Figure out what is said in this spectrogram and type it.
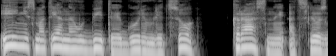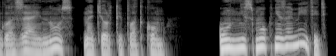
и, несмотря на убитое горем лицо, красные от слез глаза и нос, натертый платком, он не смог не заметить,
